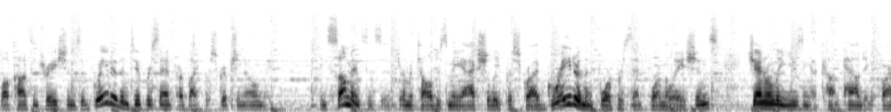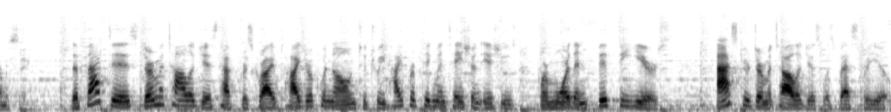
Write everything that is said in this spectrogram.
while concentrations of greater than 2% are by prescription only. In some instances, dermatologists may actually prescribe greater than 4% formulations, generally using a compounding pharmacy. The fact is, dermatologists have prescribed hydroquinone to treat hyperpigmentation issues for more than 50 years. Ask your dermatologist what's best for you.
